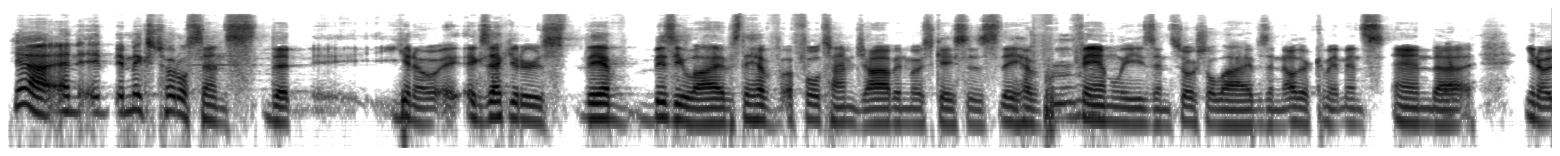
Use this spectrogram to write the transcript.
Yeah, and it, it makes total sense that you know executors they have busy lives they have a full-time job in most cases they have mm-hmm. families and social lives and other commitments and uh, you know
